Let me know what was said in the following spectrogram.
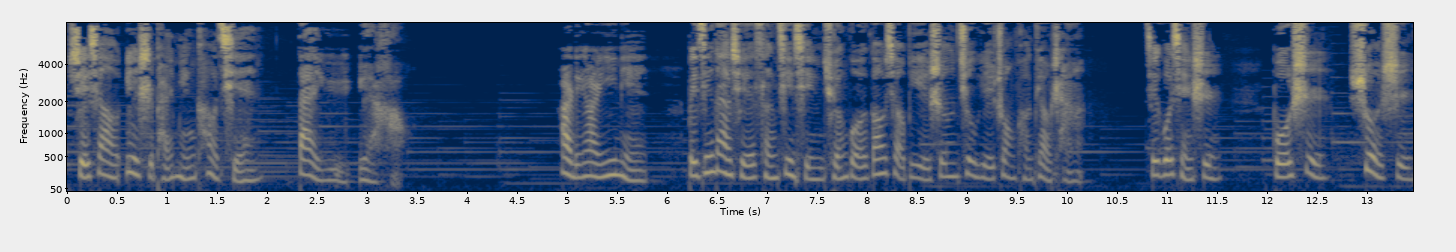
学校越是排名靠前，待遇越好。二零二一年，北京大学曾进行全国高校毕业生就业状况调查。结果显示，博士、硕士、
